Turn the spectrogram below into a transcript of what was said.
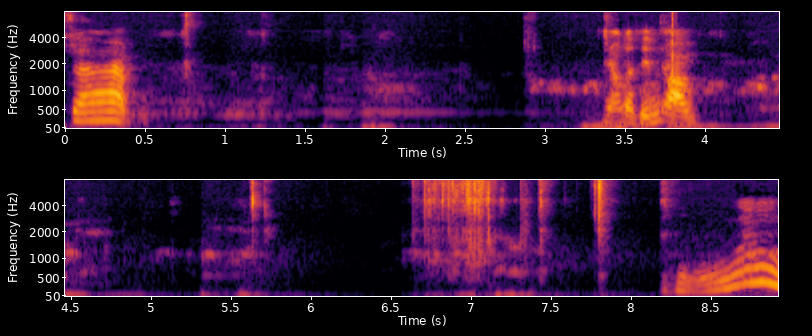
แซ่บยังกระถินอ่อมอืม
